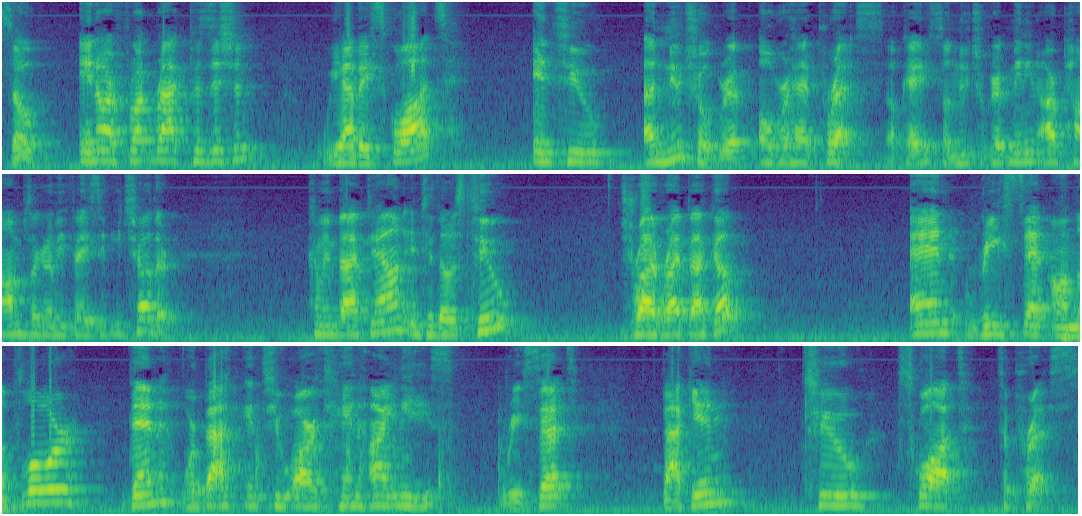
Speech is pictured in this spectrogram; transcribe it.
So in our front rack position, we have a squat into a neutral grip overhead press. Okay, so neutral grip meaning our palms are gonna be facing each other. Coming back down into those two, drive right back up, and reset on the floor. Then we're back into our 10 high knees, reset, back in, to squat to press.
